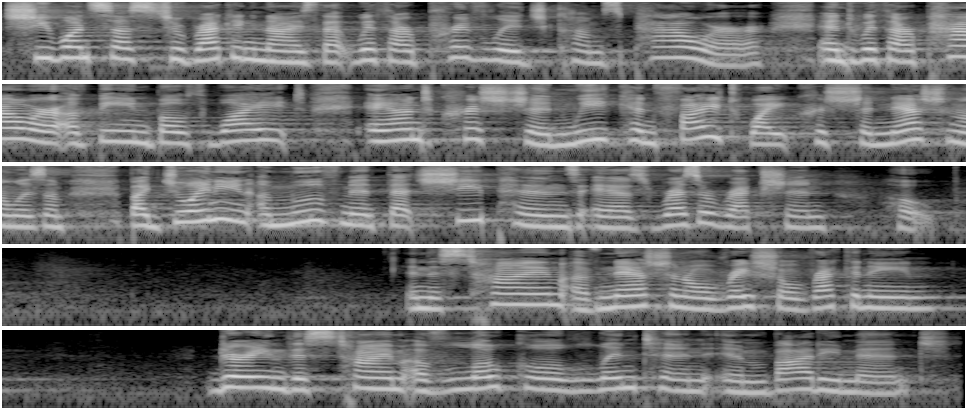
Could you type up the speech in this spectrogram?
She wants us to recognize that with our privilege comes power, and with our power of being both white and Christian, we can fight white Christian nationalism by joining a movement that she pins as resurrection hope. In this time of national racial reckoning, during this time of local Lenten embodiment,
